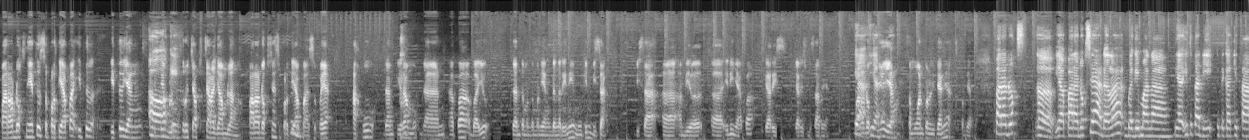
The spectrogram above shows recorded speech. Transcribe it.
paradoksnya itu seperti apa itu itu yang Oh, itu yang oke. belum terucap secara gamblang. Paradoksnya seperti Hmm. apa supaya aku dan Pira mu- dan apa Bayu dan teman-teman yang dengar ini mungkin bisa bisa eh, ambil eh, ininya apa garis garis besarnya. Ya, Paradoksnya ya. yang temuan penelitiannya seperti apa? Paradoks eh, ya paradoksnya adalah bagaimana ya itu tadi ketika kita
